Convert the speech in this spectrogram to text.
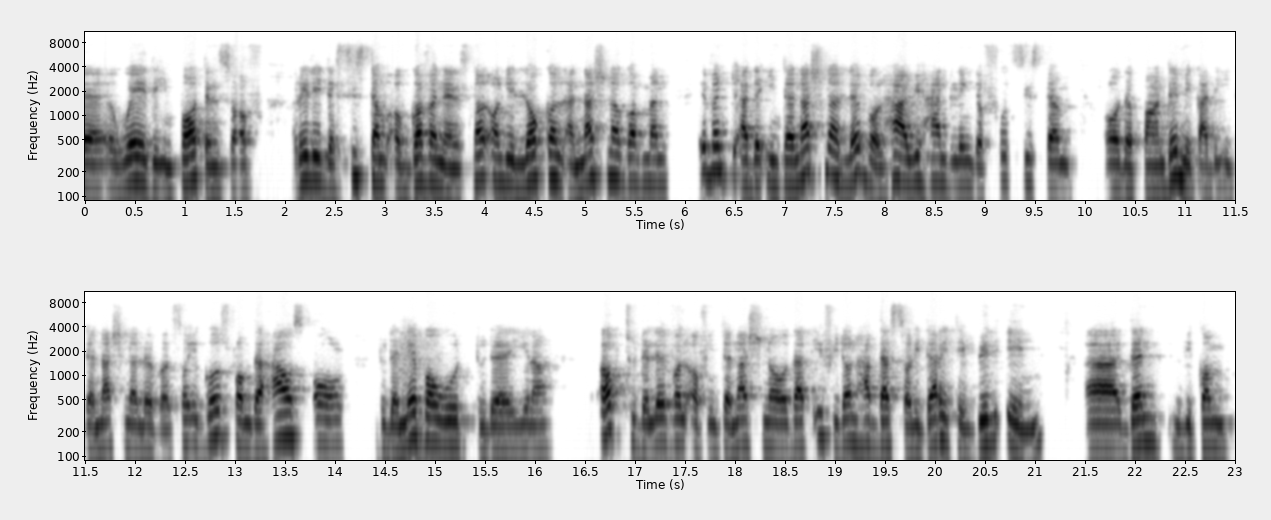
away the importance of really the system of governance, not only local and national government, even at the international level, how are we handling the food system or the pandemic at the international level? So it goes from the household to the neighborhood to the, you know, up to the level of international that if you don't have that solidarity built in, uh, then you become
